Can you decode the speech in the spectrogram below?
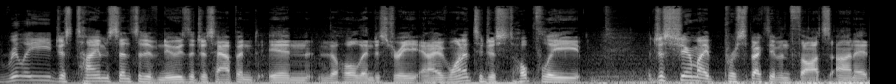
really just time sensitive news that just happened in the whole industry, and I wanted to just hopefully just share my perspective and thoughts on it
